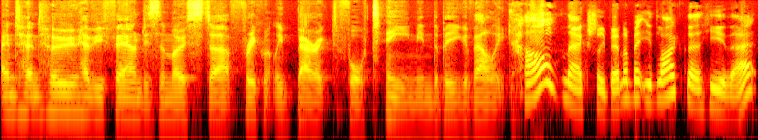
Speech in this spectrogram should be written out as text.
and and who have you found is the most uh, frequently barracked for team in the Bega Valley? Carlton, actually, Ben. I bet you'd like to hear that.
